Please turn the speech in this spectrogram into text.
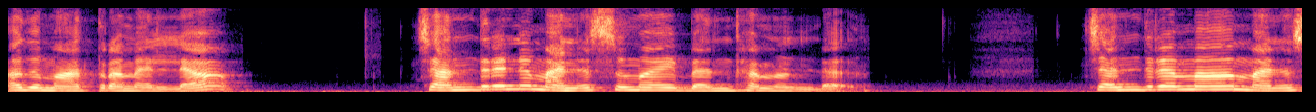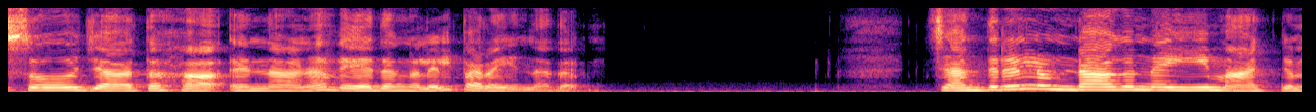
അതുമാത്രമല്ല ചന്ദ്രന് മനസ്സുമായി ബന്ധമുണ്ട്. ചന്ദ്രമ മനസ്സോ ജാതഹ എന്നാണ് വേദങ്ങളിൽ പറയുന്നത്. ചന്ദ്രനിലുണ്ടാകുന്ന ഈ മാറ്റം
